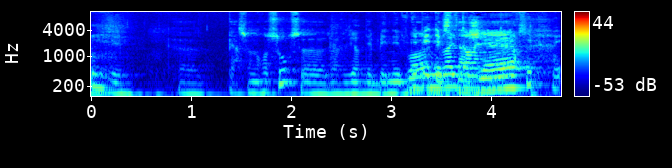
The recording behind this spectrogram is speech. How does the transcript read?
Mhm. des personnes ressources, ça veut dire des bénévoles, Des bénévoles dans stagiaires, oui.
